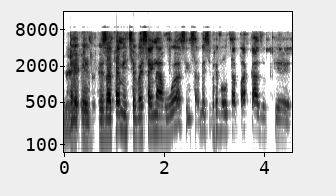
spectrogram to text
Né? É, exatamente, você vai sair na rua sem saber se vai voltar para casa, porque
